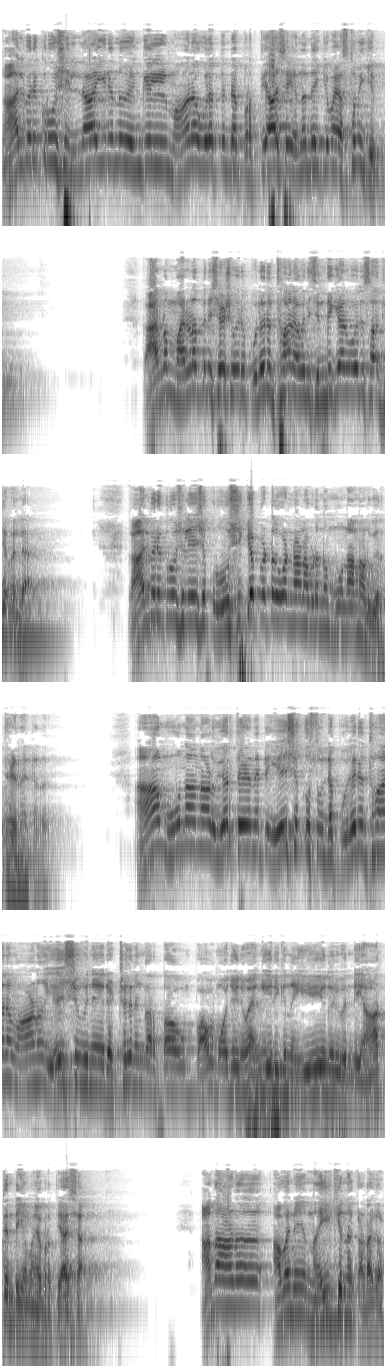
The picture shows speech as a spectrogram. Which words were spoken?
കാൽവരി ക്രൂശ് ഇല്ലായിരുന്നുവെങ്കിൽ മാനകുലത്തിന്റെ പ്രത്യാശ എന്നേക്കുമായി അസ്തമിക്കും. കാരണം മരണത്തിന് ശേഷം ഒരു പുനരുത്ഥാനം അവന് ചിന്തിക്കാൻ പോലും സാധ്യമല്ല. കാൽവരി ക്രൂശിൽ യേശു ക്രൂശിക്കപ്പെട്ടത് കൊണ്ടാണ് അവിടുന്ന് മൂന്നാം നാൾ ഉയർത്തെഴുന്നേറ്റത്. ആ മൂന്നാം നാൾ ഉയർത്തെഴുന്നേറ്റ യേശു പുനരുത്ഥാനമാണ് യേശുവിനെ രക്ഷകനും കർത്താവും പാപമോചകനുമായി അംഗീകരിക്കുന്ന ഏതൊരുവന്റെ ആത്യന്തികമായ പ്രത്യാശ. അതാണ് അവനെ നയിക്കുന്ന ഘടകം.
